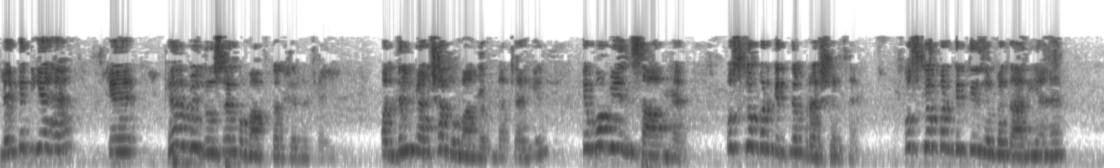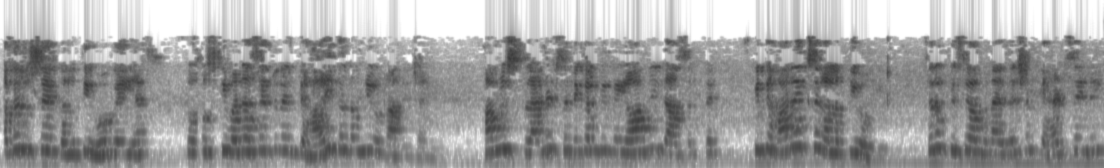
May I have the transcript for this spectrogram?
لیکن یہ ہے کہ پھر بھی دوسرے کو معاف کر دینا چاہیے۔ اور دل میں اچھا گمان رکھنا چاہیے کہ وہ بھی انسان ہے۔ اس کے اوپر کتنے پریشر ہیں۔ اس کے اوپر کتنی ذمہ داریاں ہیں۔ اگر اس سے غلطی ہو گئی ہے تو اس کی وجہ سے اتنے انتہائی قدم نہیں اٹھانے چاہیے۔ ہم اس پلانٹ سے نکل کے کہیں اور نہیں جا سکتے کیونکہ ہر ایک سے غلطی ہوگی۔ صرف کسی آرگنائزیشن کے ہیڈ سے ہی نہیں،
